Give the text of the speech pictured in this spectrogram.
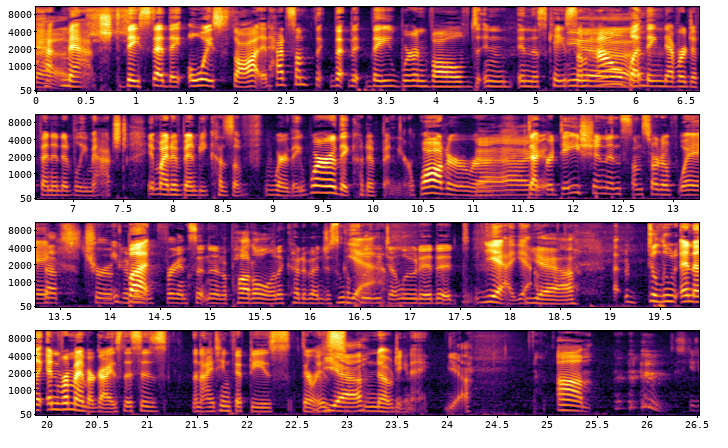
ha- matched. They said they always thought it had something that, that they were involved in in this case somehow, but they never definitively matched. It might have been because of where they were. They could have been near water or Yeah, degradation in some sort of way. That's true. Could but- friggin' sitting in a puddle, and it could have been just Yeah. completely diluted. It, yeah, yeah, yeah. Dilute and uh, and remember, guys, this is the 1950s. There is Yeah. no DNA. Yeah. Um, excuse me.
